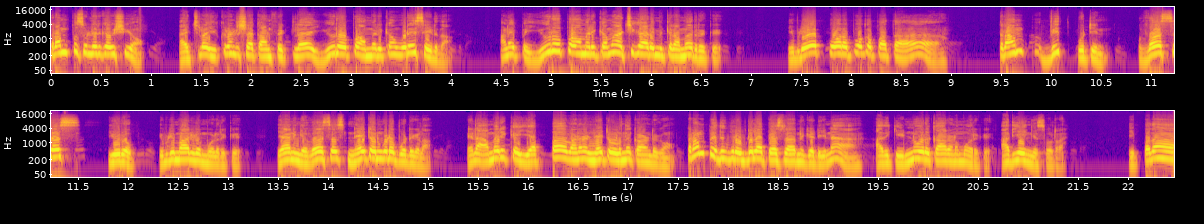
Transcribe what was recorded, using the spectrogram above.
ட்ரம்ப் சொல்லியிருக்க விஷயம் ஆக்சுவலாக யுக்ரைன் ரஷ்யா கான்ஃப்ளிக்ட்ல யூரோப்பும் அமெரிக்கா ஒரே சைடு தான். ஆனால் இப்போ யூரோப்பும் அமெரிக்காவும் அடிச்சுக்க ஆரம்பிக்கிற மாதிரி இருக்கு. இப்படியே போற போக்க பார்த்தா Trump with Putin versus Europe இப்படி மாறிடும் போல இருக்கு. ஏன் நீங்க வேர்சஸ் நேட்டோன்னு கூட போட்டுக்கலாம். ஏன்னா அமெரிக்கா எப்ப வேணாலும் நேட்டோல இருந்து கலந்துக்கும். ட்ரம்ப் எதுக்கு இப்படி இப்படிலாம் பேசுறாருன்னு கேட்டீங்கன்னா அதுக்கு இன்னொரு காரணமும் இருக்கு. அதையே இங்க சொல்றேன். இப்பதான்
